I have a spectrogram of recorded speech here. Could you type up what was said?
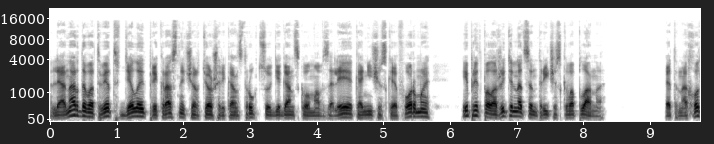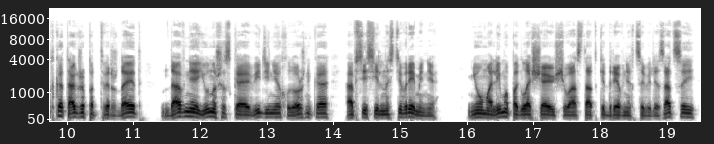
Леонардо в ответ делает прекрасный чертеж-реконструкцию гигантского мавзолея конической формы и предположительно центрического плана. Эта находка также подтверждает давнее юношеское видение художника о всесильности времени, неумолимо поглощающего остатки древних цивилизаций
